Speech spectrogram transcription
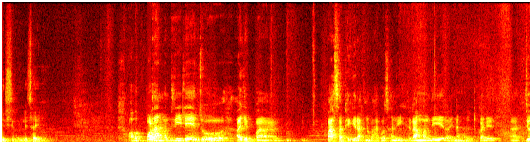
दृष्टिकोणले छैन। अब प्रधानमन्त्रीले जो अहिले पासा फेकिराख्नु भएको छ नि राम मन्दिर होइन कहिले त्यो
